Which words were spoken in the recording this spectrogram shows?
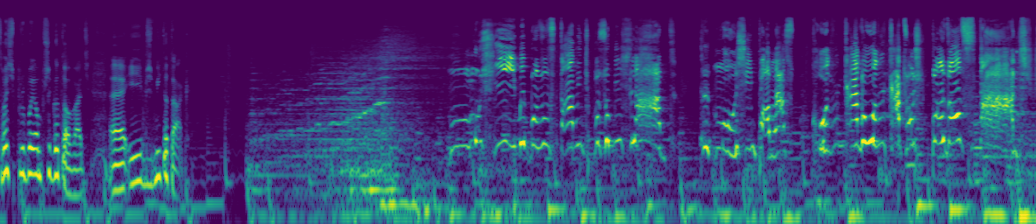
coś próbują przygotować E, i brzmi to tak. Musimy pozostawić po sobie ślad! Musi po nas kurka nurka coś pozostać!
